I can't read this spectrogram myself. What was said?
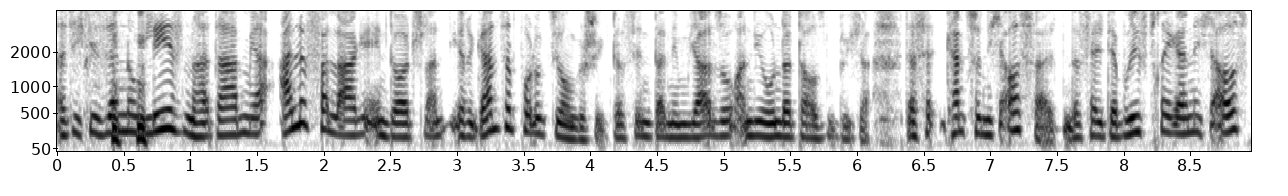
Als ich die Sendung lesen hatte, haben mir alle Verlage in Deutschland ihre ganze Produktion geschickt. Das sind dann im Jahr so an die 100.000 Bücher. Das kannst du nicht aushalten. Das hält der Briefträger nicht aus.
